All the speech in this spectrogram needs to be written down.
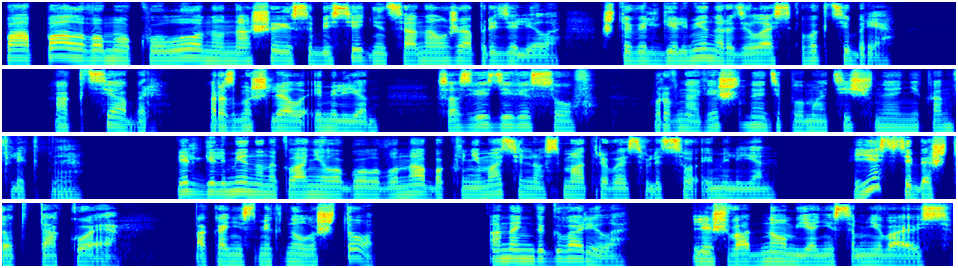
По опаловому кулону на шее собеседницы она уже определила, что Вильгельмина родилась в октябре. «Октябрь», — размышляла Эмильен, — «созвездие весов, уравновешенное, дипломатичное, неконфликтное». Вильгельмина наклонила голову на бок, внимательно всматриваясь в лицо Эмильен. «Есть тебе что-то такое?» Пока не смекнула, что. Она не договорила. «Лишь в одном я не сомневаюсь.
